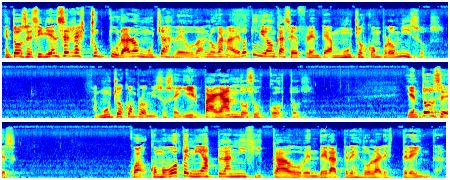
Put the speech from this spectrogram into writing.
Entonces, si bien se reestructuraron muchas deudas, los ganaderos tuvieron que hacer frente a muchos compromisos a muchos compromisos, seguir pagando sus costos. Y entonces, como vos tenías planificado vender a 3 dólares 30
